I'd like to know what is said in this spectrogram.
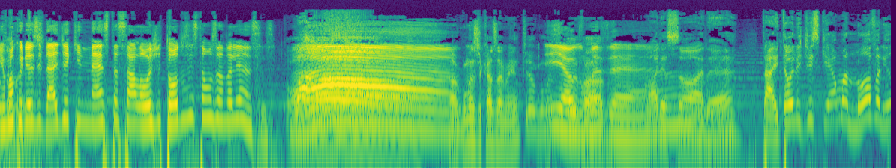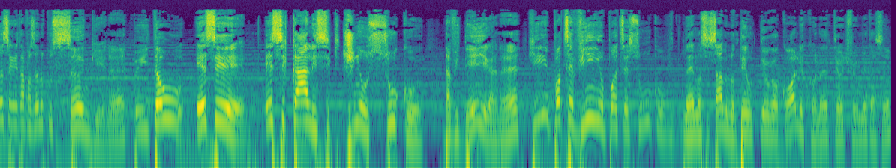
E uma tá curiosidade é que nesta sala hoje todos estão usando alianças. Uau! Uau! Algumas de casamento e algumas E de algumas noivado. é. Olha só, né? Tá, então ele diz que é uma nova aliança que ele tá fazendo com o sangue, né? Então, esse esse cálice que tinha o suco da videira, né? Que pode ser vinho, pode ser suco, né? Não se sabe, não tem o teor alcoólico, né? Teor de fermentação.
